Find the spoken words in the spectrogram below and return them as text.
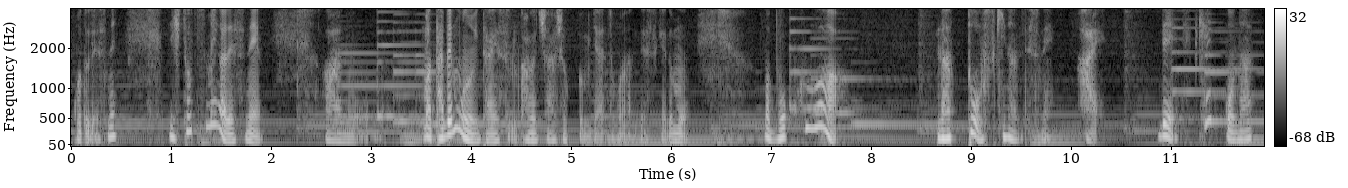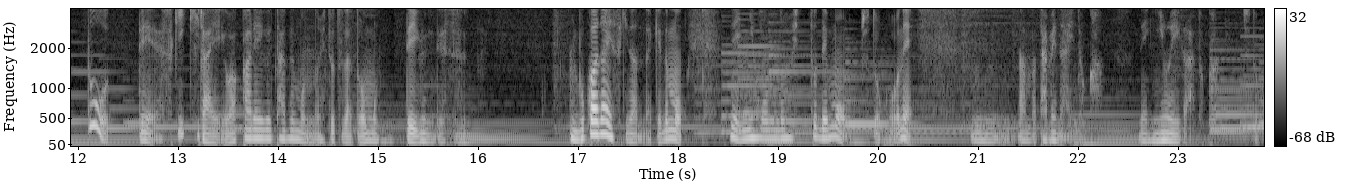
ことですね。で、一つ目がですね、あの、まあ、食べ物に対するカルチャーショックみたいなとこなんですけども、まあ、僕は納豆好きなんですね。はい。で、結構納豆って好き嫌い分かれる食べ物の一つだと思っているんです。僕は大好きなんだけども、ね、日本の人でもちょっとこうね、うん、あんま食べないとか、ね、匂いがとか、ちょっとこ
